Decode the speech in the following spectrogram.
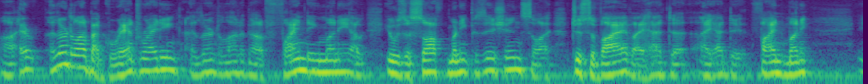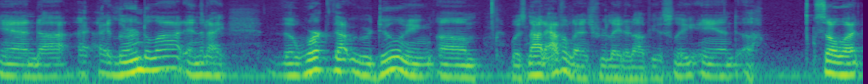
Uh, ev- I learned a lot about grant writing. I learned a lot about finding money. I, it was a soft money position, so I, to survive, I had to I had to find money, and uh, I, I learned a lot. And then I, the work that we were doing um, was not avalanche related, obviously, and uh, so what.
